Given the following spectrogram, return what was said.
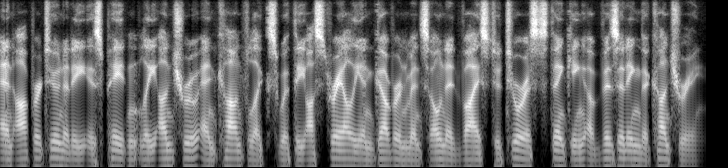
and opportunity is patently untrue and conflicts with the Australian government's own advice to tourists thinking of visiting the country.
